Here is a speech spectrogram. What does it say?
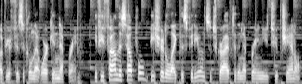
of your physical network in NetBrain. If you found this helpful, be sure to like this video and subscribe to the NetBrain YouTube channel.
